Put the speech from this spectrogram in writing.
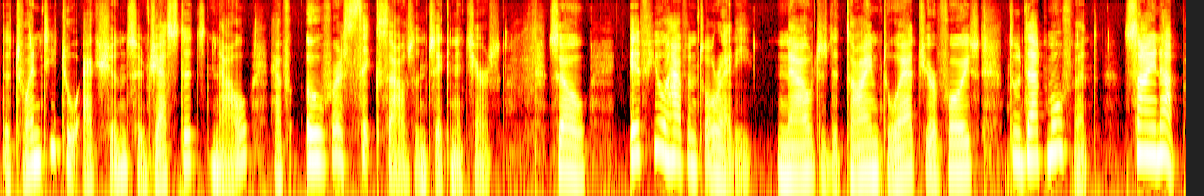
the 22 actions suggested now have over 6,000 signatures. So, if you haven't already, now's the time to add your voice to that movement. Sign up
